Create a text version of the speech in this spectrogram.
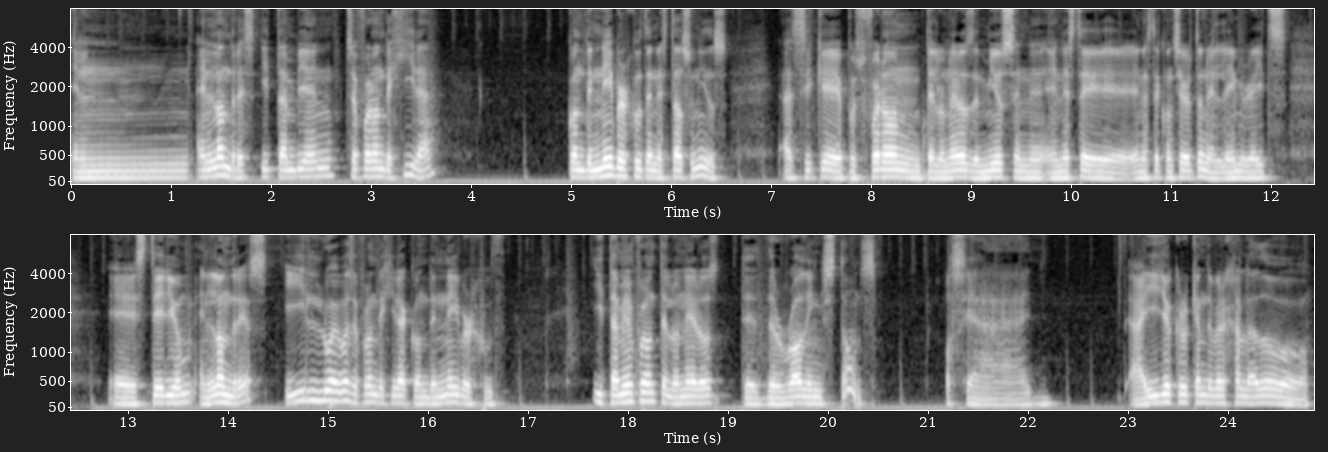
en, en Londres y también se fueron de gira con The Neighborhood en Estados Unidos. Así que pues fueron teloneros de Muse en, en, este, en este concierto en el Emirates eh, Stadium en Londres y luego se fueron de gira con The Neighborhood. Y también fueron teloneros de The Rolling Stones. O sea, ahí yo creo que han de haber jalado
